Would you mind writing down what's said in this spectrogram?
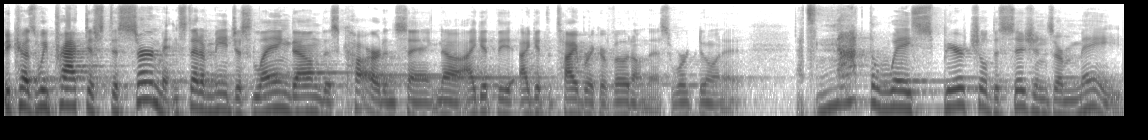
because we practice discernment instead of me just laying down this card and saying, No, I get the, I get the tiebreaker vote on this. We're doing it. That's not the way spiritual decisions are made.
